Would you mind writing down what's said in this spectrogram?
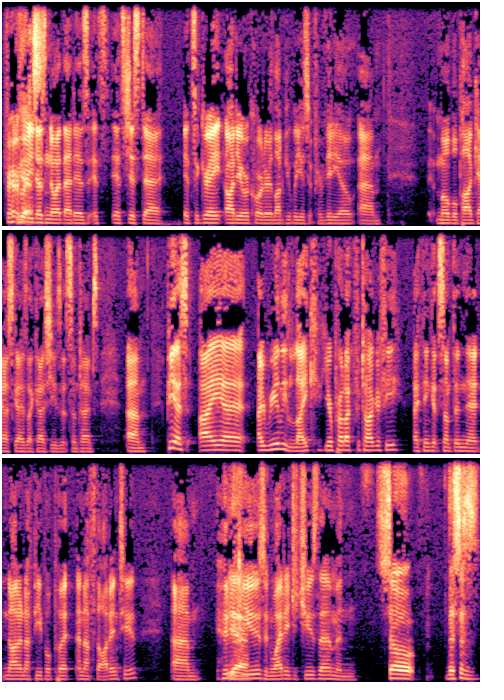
for everybody Yes. who doesn't know what that is, it's it's just uh, it's a great audio recorder. A lot of people use it for video. Um, mobile podcast guys like us use it sometimes. Um, P.S. I uh, I really like your product photography. I think it's something that not enough people put enough thought into. Um, who did Yeah. you use, and why did you choose them? And So this is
